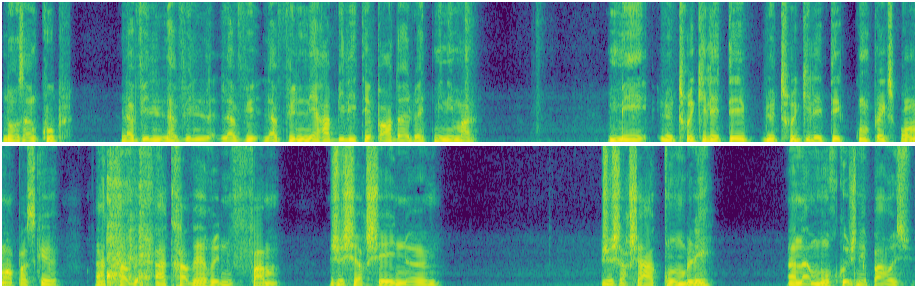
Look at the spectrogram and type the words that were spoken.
dans un couple, la, la, la, la vulnérabilité, pardon, elle doit être minimale. Mais le truc, il était, le truc, il était complexe pour moi parce que à, travers à travers une femme, je cherchais une, je cherchais à combler un amour que je n'ai pas reçu.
